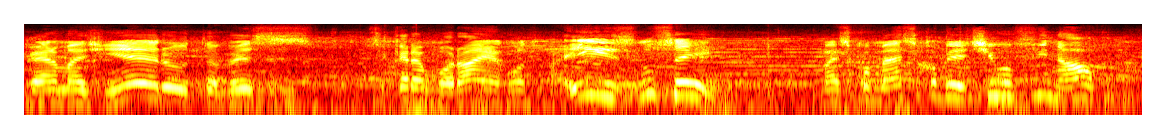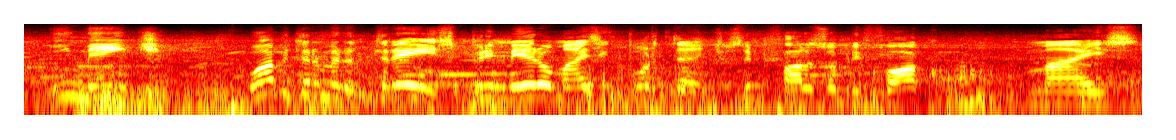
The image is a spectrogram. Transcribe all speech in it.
ganhar mais dinheiro, talvez você queira morar em algum outro país, não sei. Mas comece com o objetivo final em mente. O hábito número 3, primeiro o mais importante. Eu sempre falo sobre foco, mas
